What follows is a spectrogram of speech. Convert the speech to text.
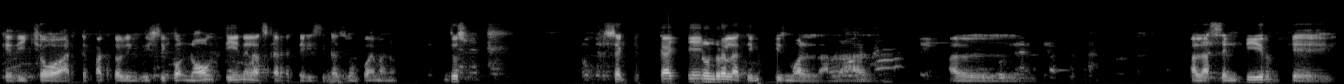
que, dicho artefacto lingüístico no tiene las características de un poema, ¿no? Entonces, se cae en un relativismo al, al, al, al asentir que,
